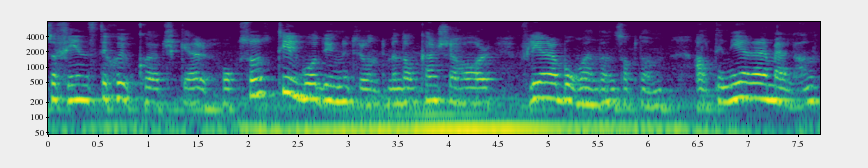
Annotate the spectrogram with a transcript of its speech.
så finns det sjuksköterskor också tillgå dygnet runt, men de kanske har flera boenden som de alternerar emellan.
